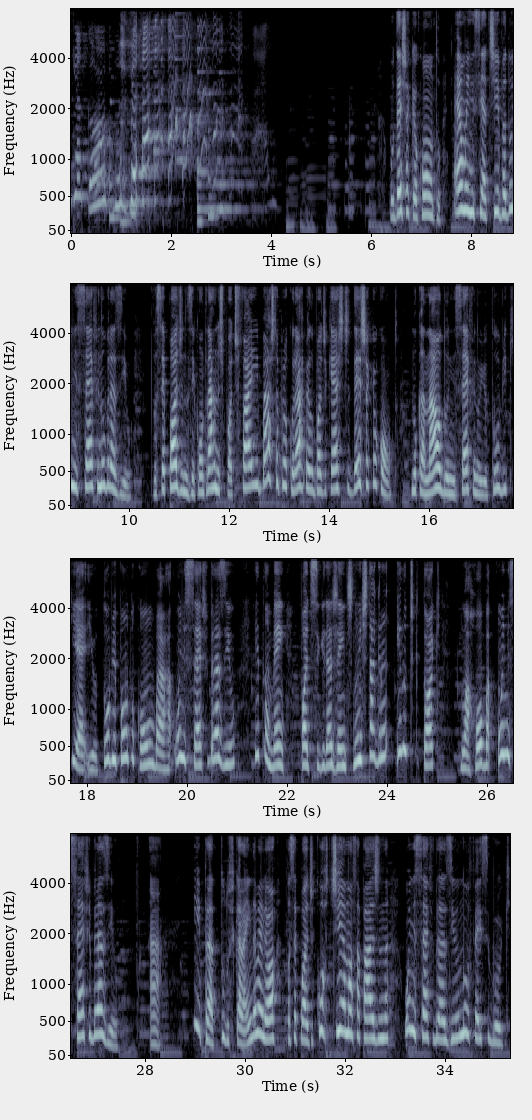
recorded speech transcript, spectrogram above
Que eu conto. O Deixa que eu conto é uma iniciativa do UNICEF no Brasil. Você pode nos encontrar no Spotify e basta procurar pelo podcast Deixa que eu conto, no canal do UNICEF no YouTube, que é youtube.com/unicef Brasil, e também pode seguir a gente no Instagram e no TikTok no arroba Unicef Brasil. Ah, e para tudo ficar ainda melhor, você pode curtir a nossa página Unicef Brasil no Facebook.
